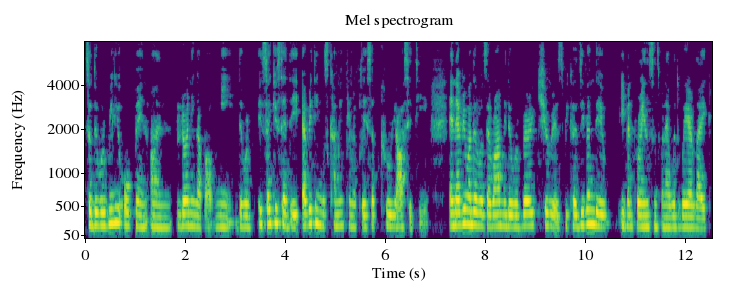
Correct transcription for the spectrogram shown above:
So they were really open on learning about me. They were. It's like you said, they, everything was coming from a place of curiosity, and everyone that was around me, they were very curious because even they even for instance when i would wear like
